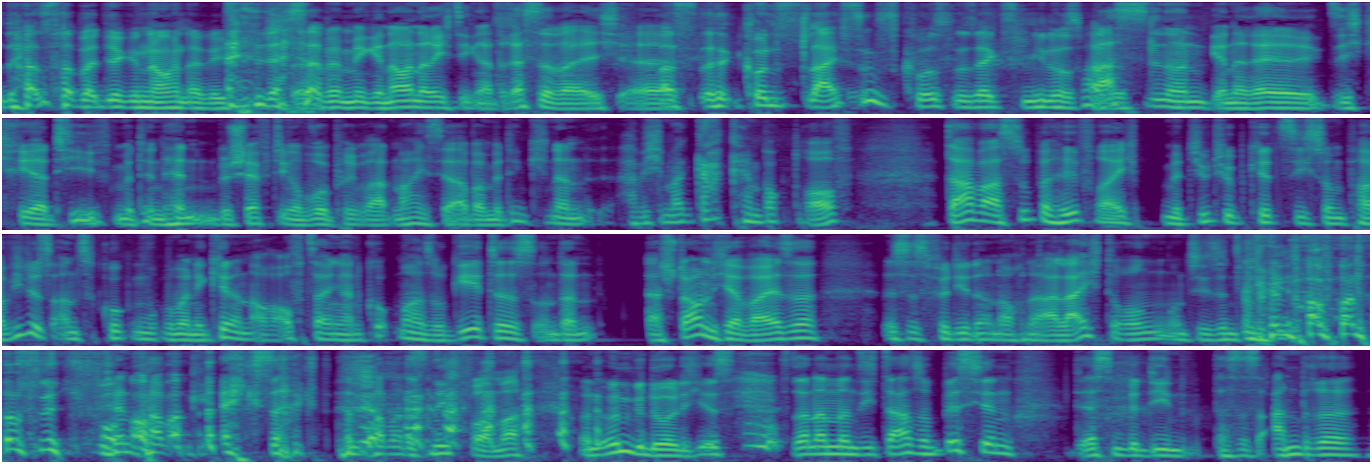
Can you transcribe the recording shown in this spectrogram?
das ist aber dir genau an der richtigen Das ist aber mir genau an der richtigen Adresse, weil ich äh, Was äh, Kunstleistungskurs eine 6 minus hatte. basteln und generell sich kreativ mit den Händen beschäftigen, obwohl privat mache ich es ja, aber mit den Kindern habe ich immer gar keinen Bock drauf. Da war es super hilfreich, mit YouTube Kids sich so ein paar Videos anzugucken, wo man den Kindern auch aufzeigen kann, guck mal, so geht es und dann erstaunlicherweise ist es für die dann auch eine Erleichterung und sie sind Wenn Papa das nicht wenn vor. Papa, exakt, wenn Papa das nicht vormacht und ungeduldig ist, sondern man sich da so ein bisschen dessen bedient, dass es andere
